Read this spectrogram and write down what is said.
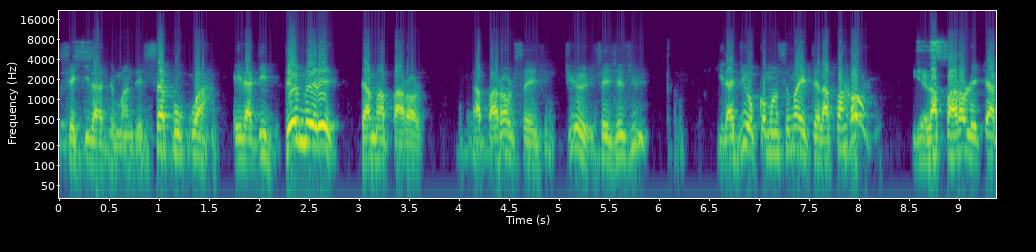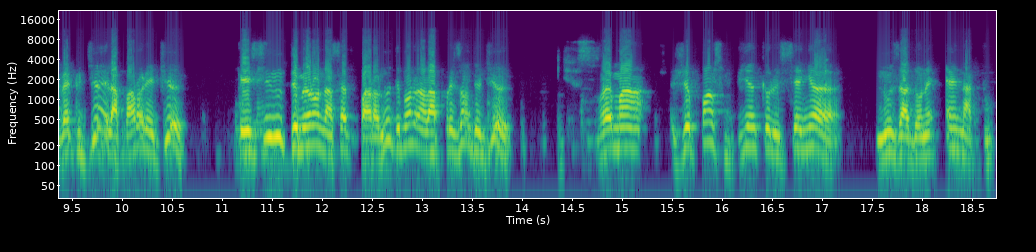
ce qu'il a demandé. C'est pourquoi il a dit demeurez dans ma parole. La parole, c'est Dieu, c'est Jésus. Il a dit au commencement, il était la parole. La parole était avec Dieu et la parole est Dieu. Et si nous demeurons dans cette parole, nous demeurons dans la présence de Dieu. Vraiment, je pense bien que le Seigneur nous a donné un atout.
